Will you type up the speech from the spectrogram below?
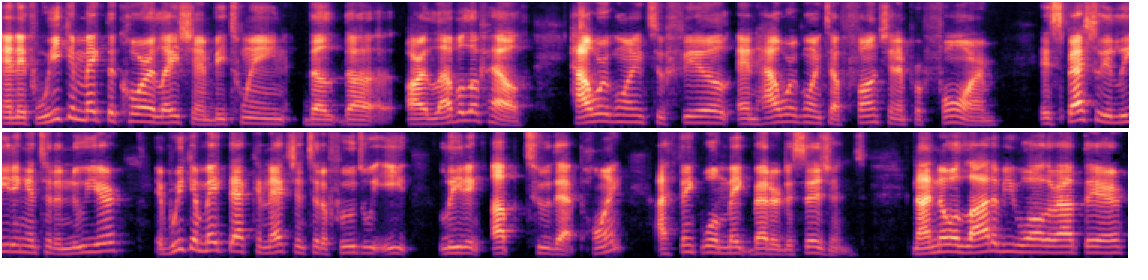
And if we can make the correlation between the the our level of health, how we're going to feel and how we're going to function and perform, especially leading into the new year, if we can make that connection to the foods we eat leading up to that point, I think we'll make better decisions. Now I know a lot of you all are out there.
